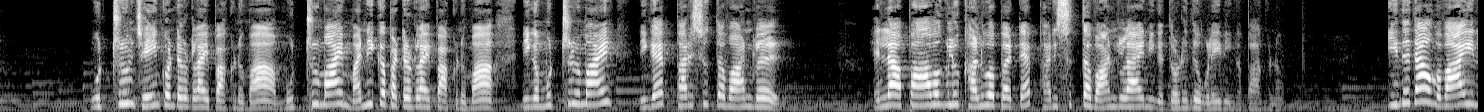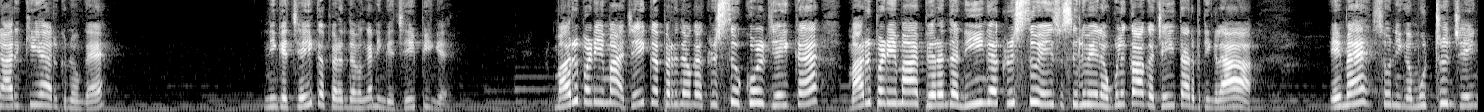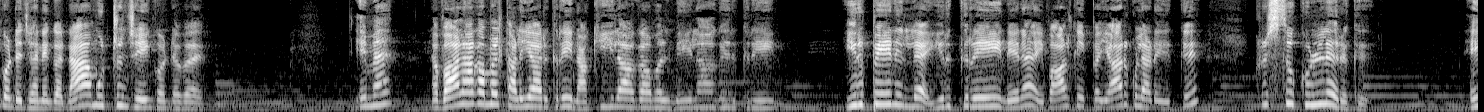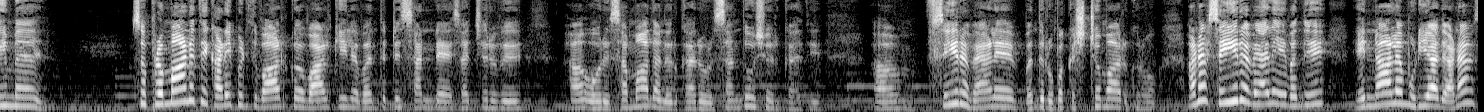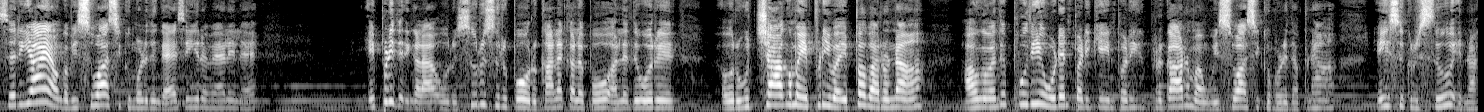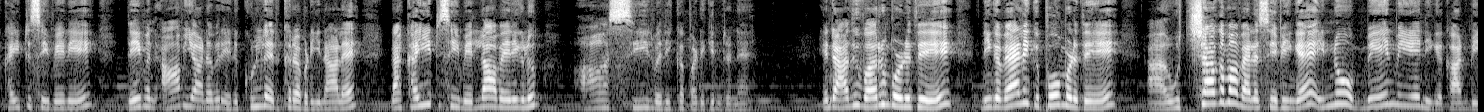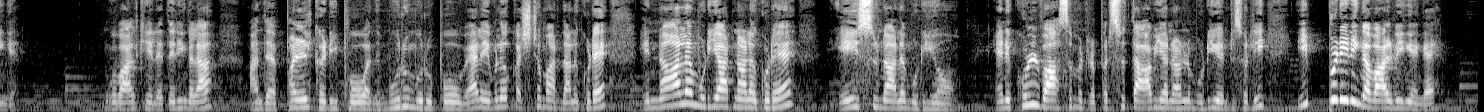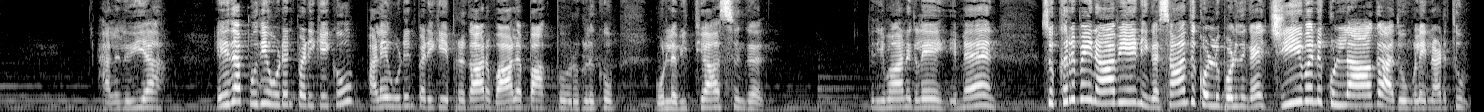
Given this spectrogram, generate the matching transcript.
முற்றும் ஜெயம் கொண்டவர்களாய் பார்க்கணுமா? முற்றுமாய் மன்னிக்கப்பட்டவர்களாய் பார்க்கணுமா? நீங்க முற்றுமாய் நீங்க பரிசுத்தவான்கள். எல்லா பாவங்களும் கழுவப்பட்ட பரிசுத்தவான்களாய் நீங்க தொடர்ந்து உங்களை நீங்க பார்க்கணும். இதுதான் உங்க வாயின் அறிக்கையா இருக்கணுங்க. நீங்க ஜெயிக்க பிறந்தவங்க நீங்க ஜெயிப்பீங்க. மறுபடியுமா ஜெயிக்க பிறந்தவங்க கிறிஸ்துக்குள் ஜெயிக்க மறுபடியுமா பிறந்த நீங்க கிறிஸ்து ஏசு சிலுவையில உங்களுக்காக ஜெயித்தா இருப்பீங்களா ஏமே சோ நீங்க முற்றும் ஜெயம் கொண்ட ஜனங்க நான் முற்றும் ஜெயம் கொண்டவர். ஏமே நான் வாழாகாமல் தலையா இருக்கிறேன். நான் கீழாகாமல் மேலாக இருக்கிறேன். இருப்பேன் இல்ல இருக்கிறேன். ஏன்னா வாழ்க்கை இப்ப யாருக்குள்ள இருக்கு? கிறிஸ்துக்குள்ள இருக்கு. ஏமேன் ஸோ பிரமாணத்தை கடைபிடித்து வாழ்க்கை வாழ்க்கையில வந்துட்டு சண்டை சச்சரவு ஒரு சமாதானம் இருக்காது ஒரு சந்தோஷம் இருக்காது. செய்கிற வேலையை வேலை வந்து ரொம்ப கஷ்டமாக இருக்கிறோம். ஆனால் செய்கிற வேலையை வந்து என்னால் முடியாது. ஆனால் சரியாக அவங்க விசுவாசிக்கும் பொழுதுங்க செய்கிற வேலையில் எப்படி தெரியுங்களா ஒரு சுறுசுறுப்போ ஒரு கலக்கலப்போ அல்லது ஒரு ஒரு உற்சாகமோ எப்படி வ- வரும்னா அவங்க வந்து புதிய உடன்படிக்கையின் படி பிரகாரம் அவங்க விசுவாசிக்கும் பொழுது அப்படின்னா ஏசு கிறிஸ்து நான் கைட்டு செய்வேனே தேவன் ஆவியானவர் எனக்குள்ளே இருக்கிற அப்படினால நான் கையிட்டு செய்யும் எல்லா வேலைகளும் ஆசீர்வதிக்கப்படுகின்றன. என்று அது வரும் பொழுது நீங்க வேலைக்கு போகும் பொழுது உற்சாகமா வேலை செய்வீங்க. இன்னும் மேன்மையே நீங்க காண்பீங்க. உங்க வாழ்க்கையில தெரியுங்களா? அந்த பல்கடிப்போ அந்த முறுமுறுப்போ வேலை எவ்வளவு கஷ்டமா இருந்தாலும் கூட என்னால முடியாட்டினாலும் கூட ஏசுனால முடியும். எனக்குள் வாசம் என்ற பரிசுத்த ஆவியானாலும் முடியும் என்று சொல்லி இப்படி நீங்க வாழ்வீங்கங்க. ஹalleluya. ஏதா புதிய உடன்படிக்கைக்கும் பழைய உடன்படிக்கை பிரகாரம் வாழ பார்ப்பவர்களுக்கும் உள்ள வித்தியாசங்கள். பிரியமானுகளே ஏமேன் சோ கிருபையின் ஆவியை நீங்க சார்ந்து கொள்ளும் பொழுதுங்க ஜீவனுக்குள்ளாக அது உங்களை நடத்தும்.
